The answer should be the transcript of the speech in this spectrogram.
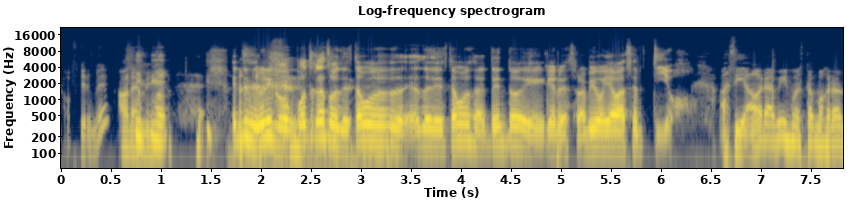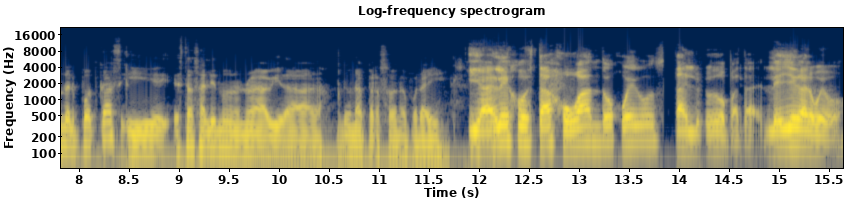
¿Confirme? Ahora mismo. Este es el único podcast donde estamos, donde estamos atentos de que nuestro amigo ya va a ser tío. Así, ahora mismo estamos grabando el podcast y está saliendo una nueva vida de una persona por ahí. Y Alejo está jugando juegos, está ludópata. Le llega el huevo.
